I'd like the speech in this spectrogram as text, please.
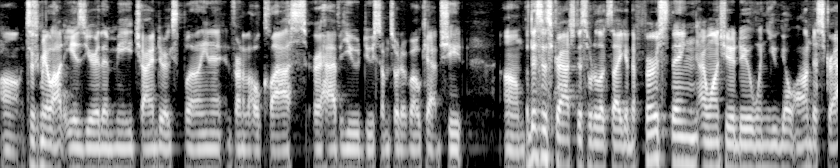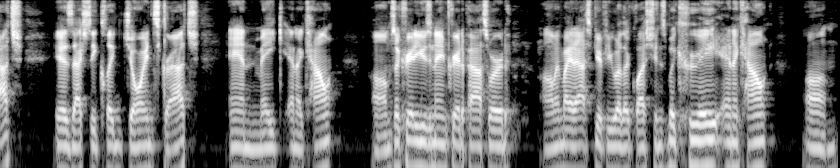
Um, it's just going to be a lot easier than me trying to explain it in front of the whole class or have you do some sort of vocab sheet. Um, but this is Scratch. This is what it looks like. And the first thing I want you to do when you go on to Scratch is actually click Join Scratch and make an account. Um, so create a username, create a password. Um, I might ask you a few other questions, but create an account. Um,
